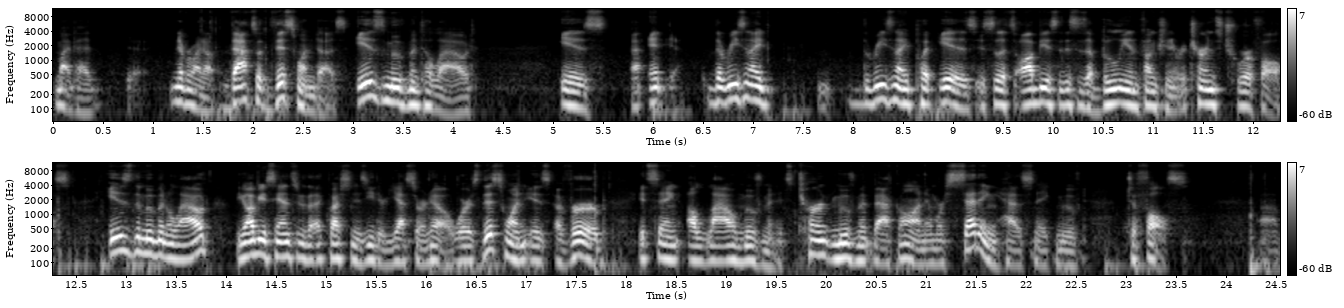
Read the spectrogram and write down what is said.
my bad. Never mind. That's what this one does. Is movement allowed? Is uh, and the reason I the reason I put is is so it's obvious that this is a Boolean function. It returns true or false. Is the movement allowed? The obvious answer to that question is either yes or no. Whereas this one is a verb. It's saying allow movement. It's turned movement back on, and we're setting has snake moved to false. Um,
